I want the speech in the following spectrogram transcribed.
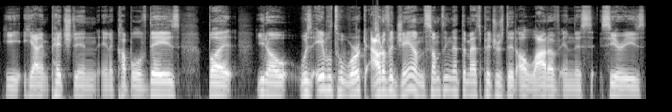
He he hadn't pitched in in a couple of days, but you know was able to work out of a jam, something that the Mets pitchers did a lot of in this series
